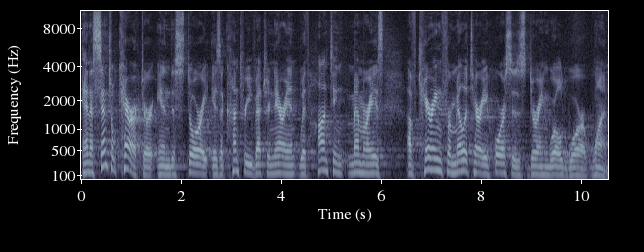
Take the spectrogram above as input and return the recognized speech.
And a central character in this story is a country veterinarian with haunting memories of caring for military horses during World War I.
